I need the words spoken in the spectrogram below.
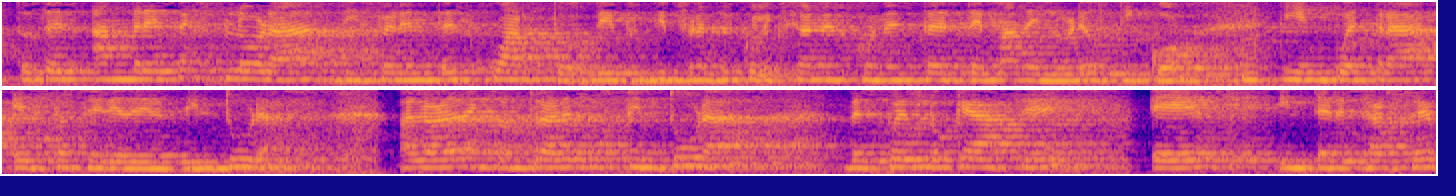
Entonces Andrés explora diferentes cuartos, diferentes colecciones con este tema de lo erótico y encuentra esta serie de pinturas. A la hora de encontrar esas pinturas, después lo que hace es interesarse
